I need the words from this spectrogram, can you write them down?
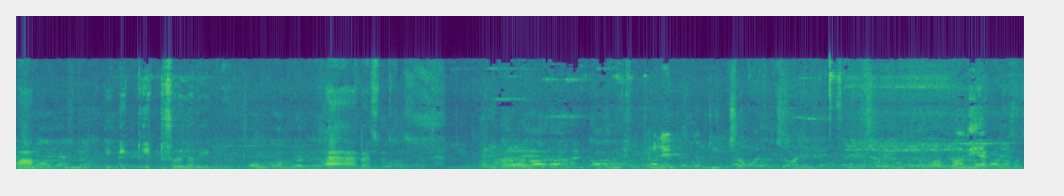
মাম একটু একটু সরে যাবে হ্যাঁ হ্যাঁ ব্যাস ব্যাস ব্যাস। আলুটা ভালো করে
